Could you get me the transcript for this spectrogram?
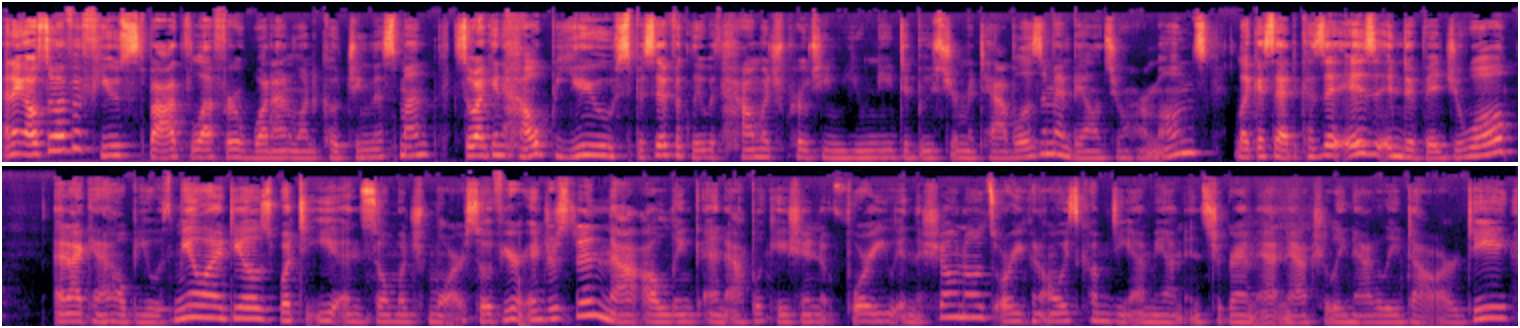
And I also have a few spots left for one on one coaching this month, so I can help you specifically with how much protein you need to boost your metabolism and balance your hormones. Like I said, because it is individual, and I can help you with meal ideas, what to eat, and so much more. So if you're interested in that, I'll link an application for you in the show notes, or you can always come DM me on Instagram at naturallynatalie.rd.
